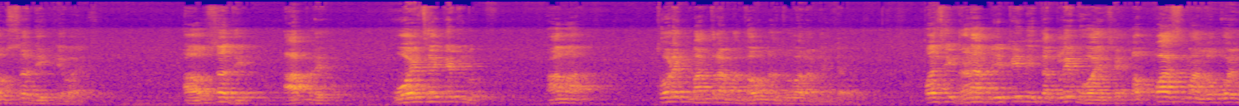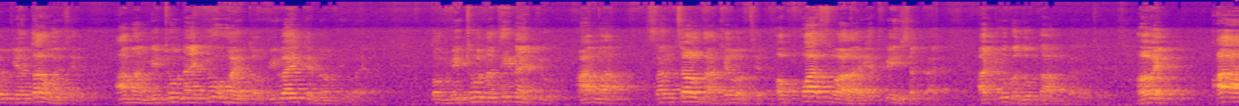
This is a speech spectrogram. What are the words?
ઔષધિ કહેવાય છે. આ ઔષધિ આપણે હોય છે કેટલું? આમાં થોડીક માત્રામાં ઘઉંના જુવારા નાખ્યા પછી ઘણા બીપીની તકલીફ હોય છે, અપવાસમાં લોકો એવું કહેતા હોય છે, આમાં મીઠું નાખ્યું હોય તો પીવાય કે ન પીવાય? તો મીઠું નથી નાખ્યું, આમાં સંચળ રાખેલો છે. અપવાસવાળા એ પી શકાય. આટલું બધું કામ કરે છે. હવે આ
